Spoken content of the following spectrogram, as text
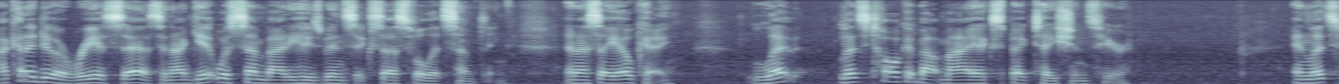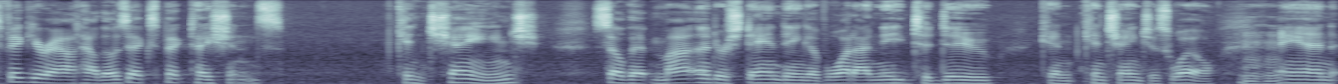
I kind of do a reassess and I get with somebody who's been successful at something, and I say, okay, let let's talk about my expectations here, and let's figure out how those expectations can change so that my understanding of what I need to do can can change as well. Mm-hmm. And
